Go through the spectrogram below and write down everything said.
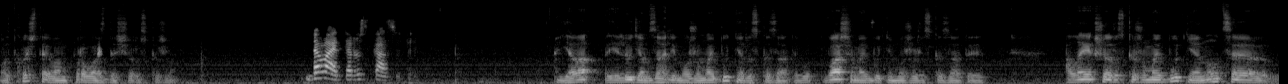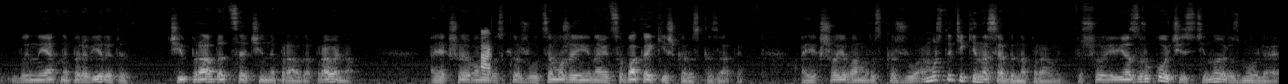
От хочете я вам про вас дещо розкажу? Давайте розказуйте. Я людям взагалі можу майбутнє розказати, от ваше майбутнє можу розказати. Але якщо я розкажу майбутнє, ну це ви ніяк не перевірите, чи правда це, чи неправда, правильно? А якщо я вам Так. розкажу, це може і навіть собака і кішка розказати. А якщо я вам розкажу, а можете тільки на себе направити, тому що я з рукою чи стіною розмовляю.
